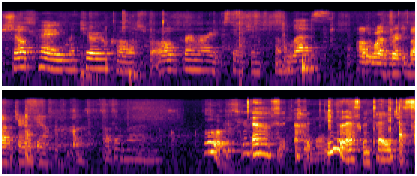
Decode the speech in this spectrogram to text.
shall pay material cost for all primary extensions unless Otherwise directed by the town council. otherwise. Oh, you know that's contagious.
